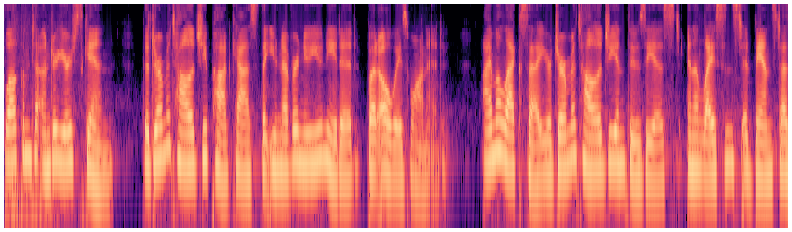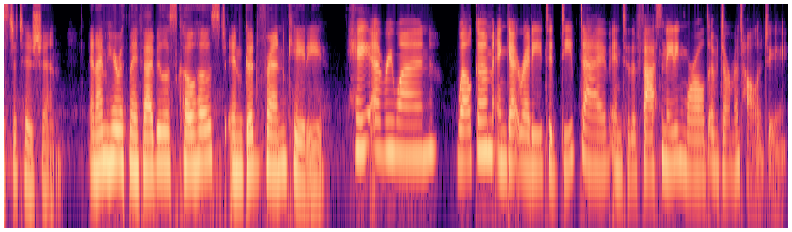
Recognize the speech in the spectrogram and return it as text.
Welcome to Under Your Skin, the dermatology podcast that you never knew you needed but always wanted. I'm Alexa, your dermatology enthusiast and a licensed advanced esthetician, and I'm here with my fabulous co host and good friend, Katie. Hey, everyone. Welcome and get ready to deep dive into the fascinating world of dermatology.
